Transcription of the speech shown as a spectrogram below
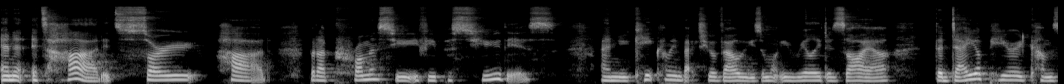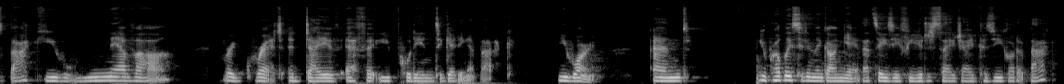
and it, it's hard, it's so hard. But I promise you, if you pursue this and you keep coming back to your values and what you really desire, the day your period comes back, you will never regret a day of effort you put into getting it back. You won't. And you're probably sitting there going, Yeah, that's easy for you to say, Jade, because you got it back.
